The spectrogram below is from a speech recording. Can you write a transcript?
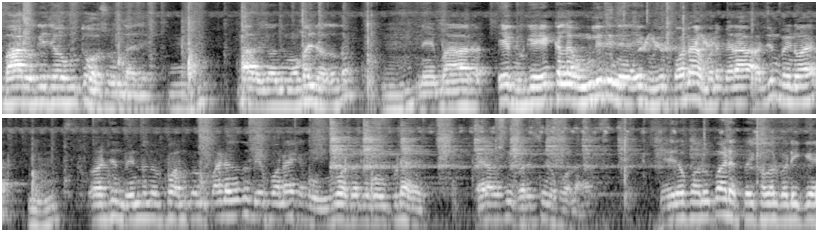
બાર વાગે જેવો હું તો હશું અંદાજે. બાર વાગ્યા સુધી મોબાઈલ જોતો હતો. ને બાર એક વાગે એક કલાક ઊંઘ લીધી ને એક વાગે ફોન આવ્યો. મને પહેલા અર્જુનભાઈનો આવ્યો. અર્જુનભાઈનો ફોન ઉપાડ્યો હતો બે ફોન આવ્યા કે હું ઊંઘો હતો એટલે ઉપડ્યા એના પછી ભરતસિંહનો ફોન આવ્યો. એનો ફોન ઉપાડ્યો પછી ખબર પડી કે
